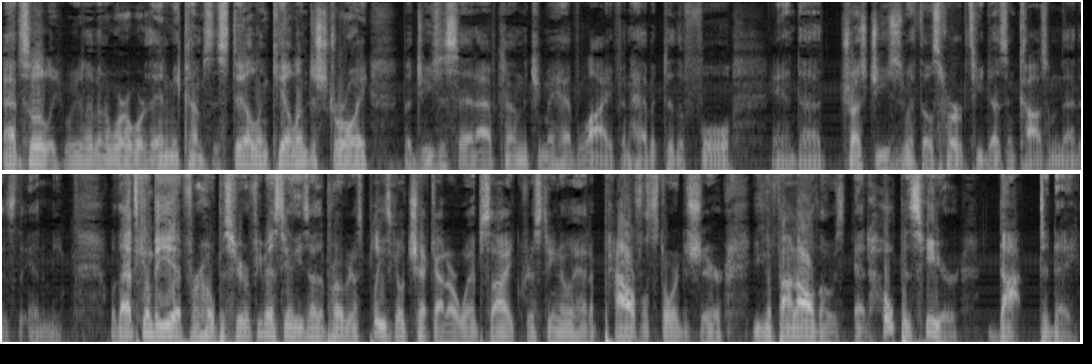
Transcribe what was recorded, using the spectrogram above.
Absolutely. We live in a world where the enemy comes to steal and kill and destroy, but Jesus said, I've come that you may have life and have it to the full and uh, trust Jesus with those hurts. He doesn't cause them. That is the enemy. Well, that's going to be it for Hope is Here. If you missed any of these other programs, please go check out our website. Christina had a powerful story to share. You can find all those at hopeishere.today.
